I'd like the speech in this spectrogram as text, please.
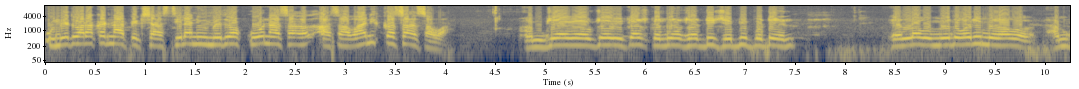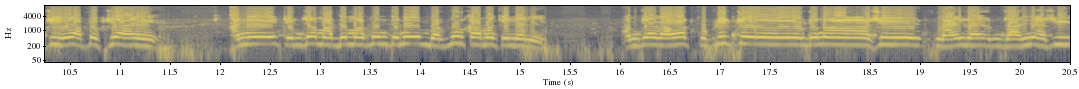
उमेदवाराकडनं अपेक्षा असतील आणि उमेदवार कोण असा असावा आणि कसा असावा? आमच्या गावचा विकास करण्यासाठी शेपी पटेल यांना उमेदवारी मिळावं आमची ही अपेक्षा आहे. आणि त्यांच्या माध्यमातून त्यांनी भरपूर कामं केलेली. आमच्या गावात कुठलीच योजना अशी नाही झाली अशी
